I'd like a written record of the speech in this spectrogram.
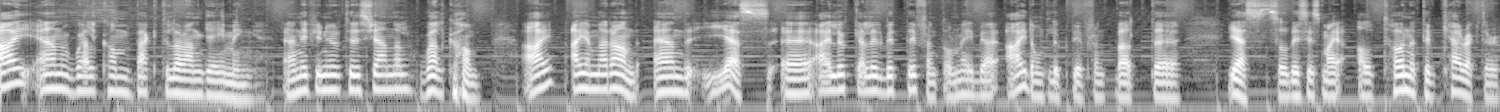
Hi and welcome back to Larand Gaming. And if you're new to this channel, welcome. I, I am Larand and yes, uh, I look a little bit different or maybe I, I don't look different but uh, yes, so this is my alternative character.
